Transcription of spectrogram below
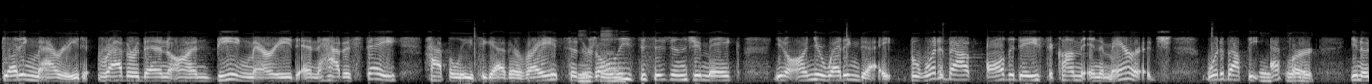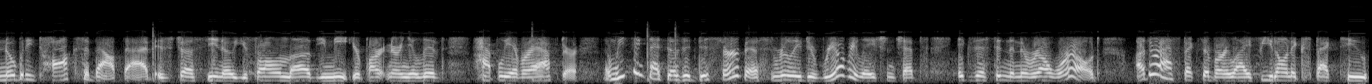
getting married rather than on being married and how to stay happily together, right? So there's mm-hmm. all these decisions you make, you know, on your wedding day. But what about all the days to come in a marriage? What about the mm-hmm. effort? You know, nobody talks about that. It's just, you know, you fall in love, you meet your partner, and you live happily ever after. And we think that does a disservice, really, to real relationships existing in the real world. Other aspects of our life, you don't expect to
